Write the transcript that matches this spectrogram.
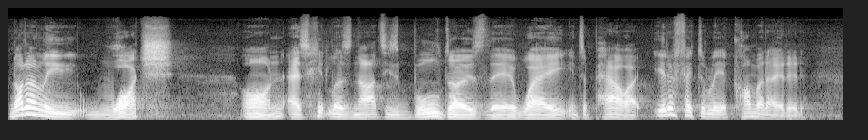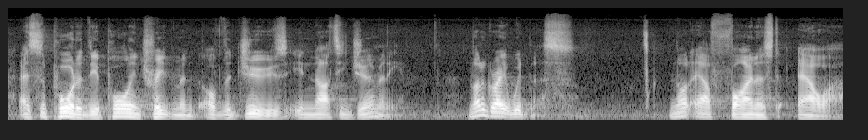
not only watch on as Hitler's Nazis bulldozed their way into power, it effectively accommodated and supported the appalling treatment of the Jews in Nazi Germany. Not a great witness, not our finest hour.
